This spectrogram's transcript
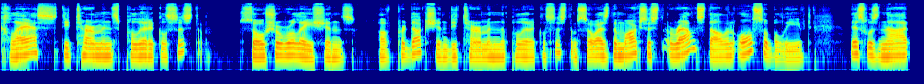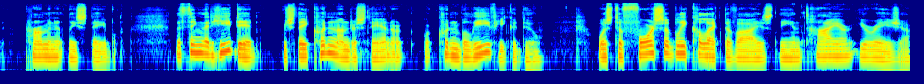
class determines political system. Social relations of production determine the political system. So, as the Marxists around Stalin also believed, this was not permanently stable. The thing that he did, which they couldn't understand or, or couldn't believe he could do, was to forcibly collectivize the entire Eurasia,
